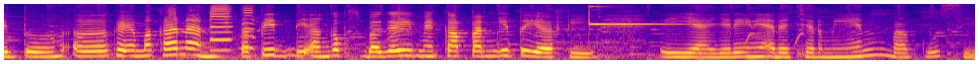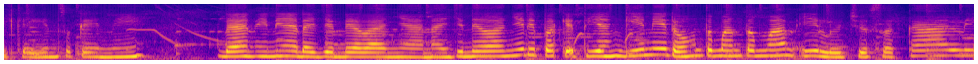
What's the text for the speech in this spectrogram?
itu. Uh, kayak makanan tapi dianggap sebagai makeupan gitu ya Vi. Iya jadi ini ada cermin bagus sih kayak suka ini. Dan ini ada jendelanya. Nah jendelanya dipakai tiang gini dong teman-teman. Ih lucu sekali.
